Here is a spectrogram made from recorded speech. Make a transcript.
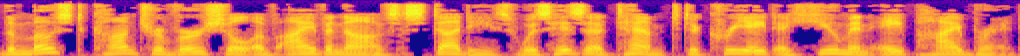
The most controversial of Ivanov's studies was his attempt to create a human-ape hybrid.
